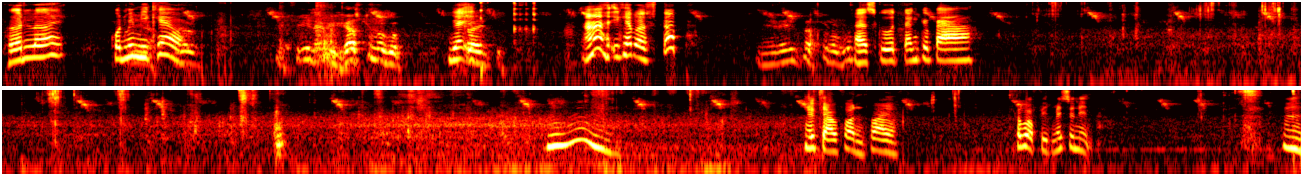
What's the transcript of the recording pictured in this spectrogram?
เพลินเลย คนไม่มีแค่วอะ Fine, heb je gasten nog op? Ja, ik, Kleintje. ah, ik heb een stop. Nee, nee, dat is er nog op. Dat is goed, dank u pa. อืม นี่เจ้าฝนไฟเขาบอกปิดไม่สนิท อืม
